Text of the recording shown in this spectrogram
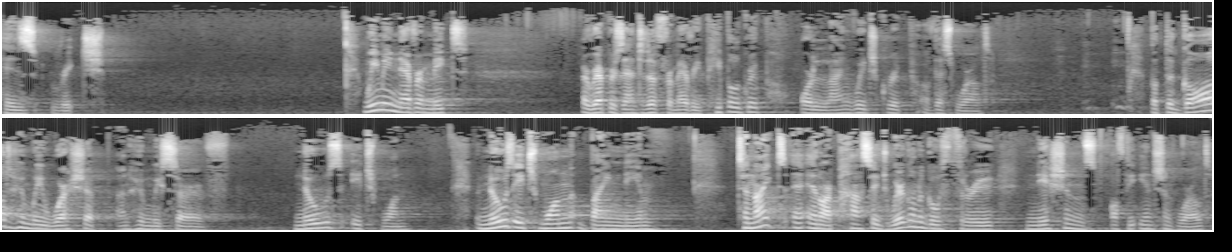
His reach. We may never meet a representative from every people group or language group of this world. But the God whom we worship and whom we serve knows each one, knows each one by name. Tonight, in our passage, we're going to go through nations of the ancient world.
